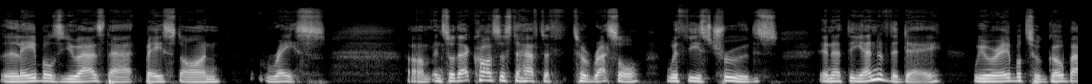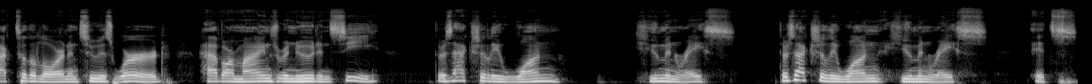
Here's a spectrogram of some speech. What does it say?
labels you as that based on race. Um, and so that caused us to have to, to wrestle with these truths. And at the end of the day, we were able to go back to the Lord and to his word, have our minds renewed and see there's actually one human race. There's actually one human race. It's,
